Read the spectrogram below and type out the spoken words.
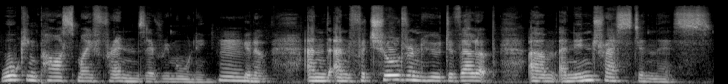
walking past my friends every morning, you know, and and for children who develop um, an interest in this.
